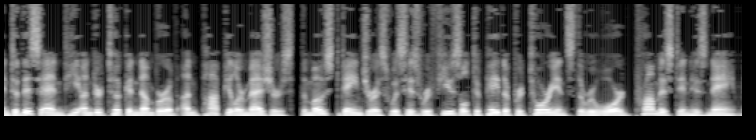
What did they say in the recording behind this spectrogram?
and to this end he undertook a number of unpopular measures, the most dangerous was his refusal to pay the Praetorians the reward promised in his name.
